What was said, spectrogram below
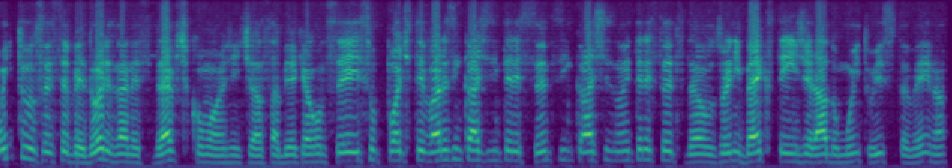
Muitos recebedores né, nesse draft, como a gente já sabia que ia acontecer, isso pode ter vários encaixes interessantes e encaixes não interessantes. Né? Os running backs têm gerado muito isso também, né?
